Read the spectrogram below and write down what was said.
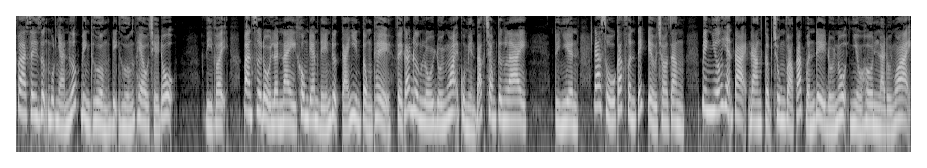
và xây dựng một nhà nước bình thường định hướng theo chế độ. Vì vậy, bản sửa đổi lần này không đem đến được cái nhìn tổng thể về các đường lối đối ngoại của miền Bắc trong tương lai. Tuy nhiên, đa số các phân tích đều cho rằng Bình Nhưỡng hiện tại đang tập trung vào các vấn đề đối nội nhiều hơn là đối ngoại.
